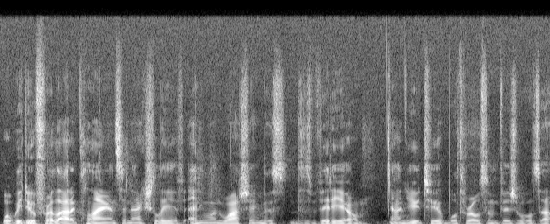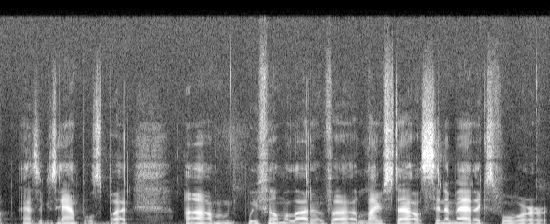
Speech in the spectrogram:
What we do for a lot of clients, and actually, if anyone watching this this video on YouTube, we'll throw some visuals up as examples. But um, we film a lot of uh, lifestyle cinematics for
